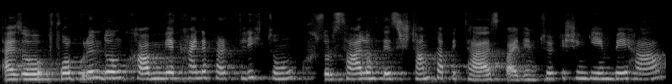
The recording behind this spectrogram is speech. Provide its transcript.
Also vor Gründung haben wir keine Verpflichtung zur Zahlung des Stammkapitals bei dem türkischen GmbH.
